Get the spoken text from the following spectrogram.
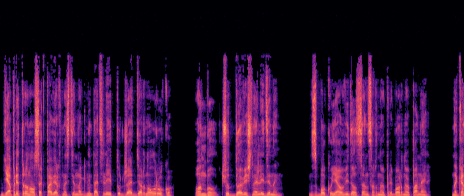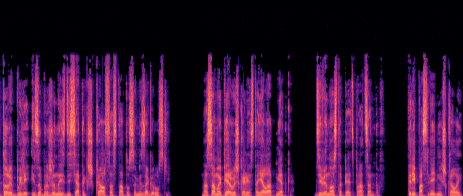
Я притронулся к поверхности нагнетателя и тут же отдернул руку. Он был чудовищно ледяным. Сбоку я увидел сенсорную приборную панель, на которой были изображены с десяток шкал со статусами загрузки. На самой первой шкале стояла отметка — 95%. Три последних шкалы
